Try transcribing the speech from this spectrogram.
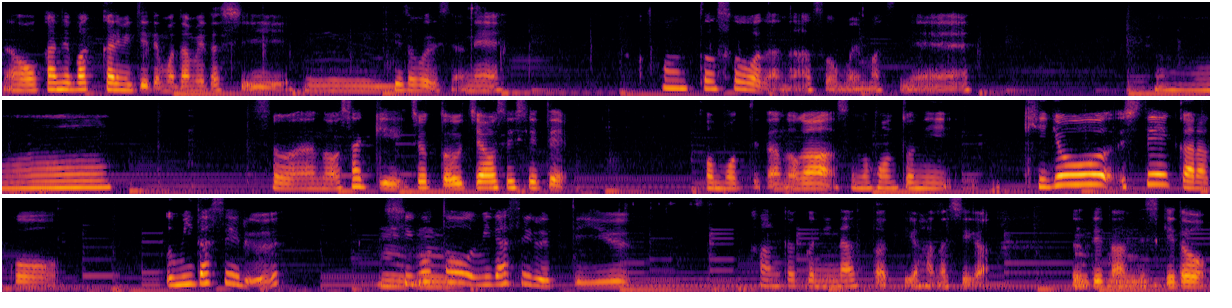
お金ばっかり見ててもダメだしうんっていうところですよね。本当そうだなそう思いますね。うーん。そうあのさっきちょっと打ち合わせしてて思ってたのがその本当に起業してからこう生み出せる仕事を生み出せるっていう感覚になったっていう話が出たんですけど、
